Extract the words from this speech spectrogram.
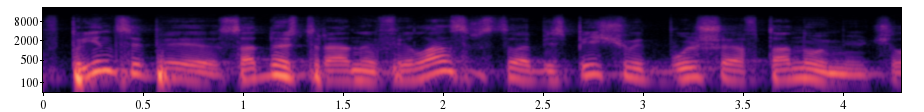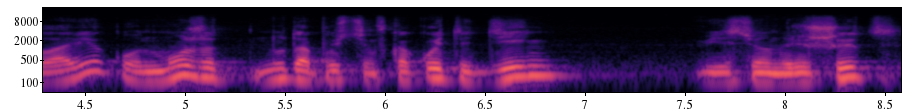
В принципе, с одной стороны, фрилансерство обеспечивает большую автономию человеку. Он может, ну, допустим, в какой-то день, если он решит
